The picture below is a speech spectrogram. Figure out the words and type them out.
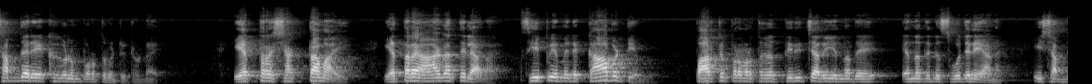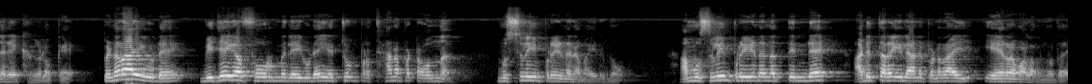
ശബ്ദരേഖകളും പുറത്തുവിട്ടിട്ടുണ്ട്. എത്ര ശക്തമായി എത്ര ആഴത്തിലാണ് സി പി എമ്മിന്റെ കാപട്യം പാർട്ടി പ്രവർത്തകർ തിരിച്ചറിയുന്നത് എന്നതിന്റെ സൂചനയാണ് ഈ ശബ്ദരേഖകളൊക്കെ. പിണറായിയുടെ വിജയ ഫോർമുലയുടെ ഏറ്റവും പ്രധാനപ്പെട്ട ഒന്ന് മുസ്ലിം പ്രീണനമായിരുന്നു. ആ മുസ്ലിം പ്രീണനത്തിന്റെ അടിത്തറയിലാണ് പിണറായി ഏറെ വളർന്നത്.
